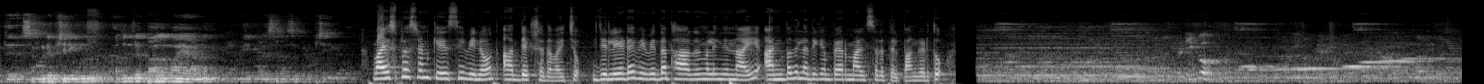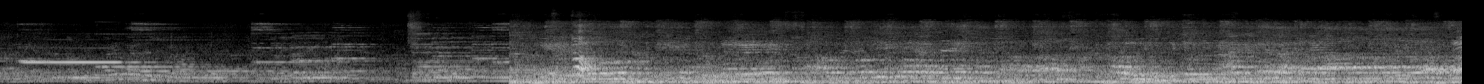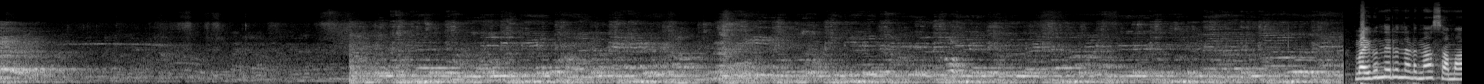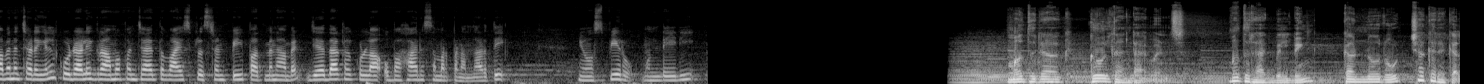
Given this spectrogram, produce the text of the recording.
ഇത് സംഘടിപ്പിച്ചിരിക്കുന്നത്. അതിന്റെ ഭാഗമായാണ് ഈ മത്സരം സംഘടിപ്പിച്ചിരിക്കുന്നത്. Vice president K C Vinod അധ്യക്ഷത വഹിച്ചു. ജില്ലയുടെ വിവിധ ഭാഗങ്ങളിൽ നിന്നായി അൻപതിലധികം പേർ മത്സരത്തിൽ പങ്കെടുത്തു. വൈകുന്നേരം നടന്ന സമാപന ചടങ്ങിൽ കുടാളി ഗ്രാമപഞ്ചായത്ത് വൈസ് പ്രസിഡന്റ് പി പത്മനാഭൻ ജേതാക്കൾക്കുള്ള ഉപഹാര സമർപ്പണം നടത്തി news bureau Munderi. Madhurag gold and diamonds. Madhurag building Kannur road Chakkarakal.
